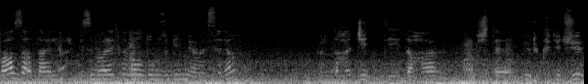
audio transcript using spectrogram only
Bazı adaylar bizim öğretmen olduğumuzu bilmiyor mesela. Daha ciddi, daha işte ürkütücü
